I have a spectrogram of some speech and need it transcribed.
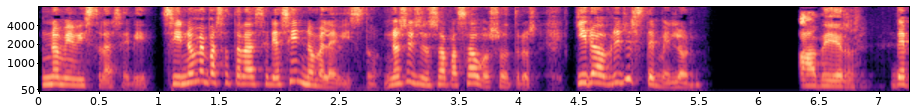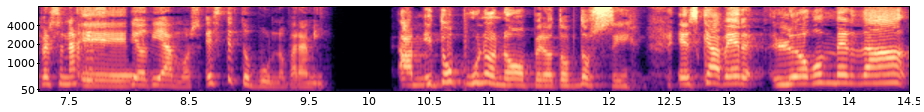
no me he visto la serie. Si no me he pasado toda la serie así, no me la he visto. No sé si os ha pasado a vosotros. Quiero abrir este melón. A ver. De personajes eh... que odiamos. Este top 1 para mí. A mí top 1 no, pero top 2 sí. Es que, a ver, luego en verdad,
